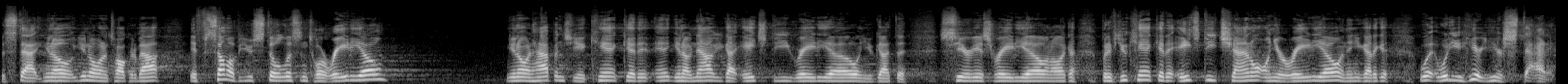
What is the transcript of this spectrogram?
The stat, you know, you know what I'm talking about. If some of you still listen to a radio, you know what happens? You can't get it in. You know, now you got HD radio and you've got the Sirius radio and all that. But if you can't get an HD channel on your radio and then you got to get, what, what do you hear? You hear static.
